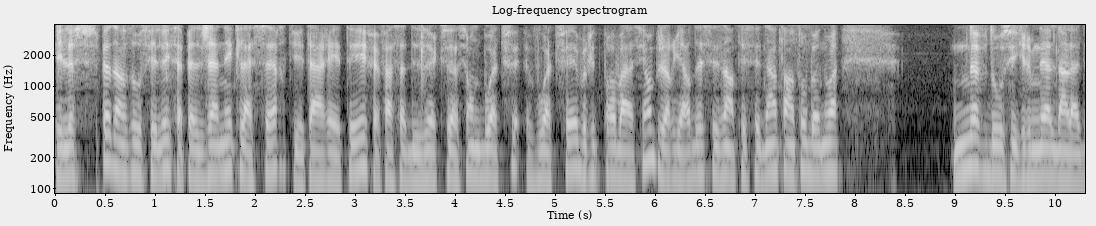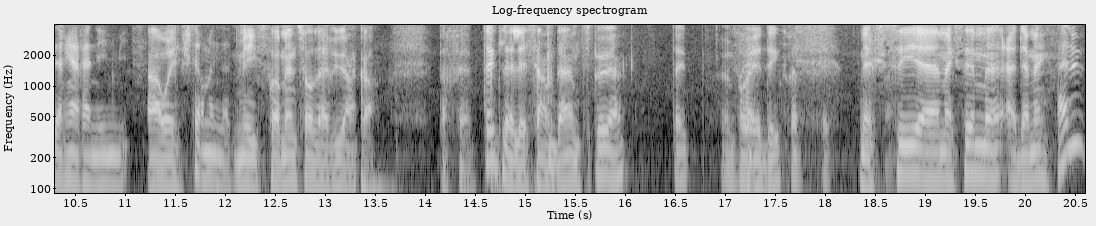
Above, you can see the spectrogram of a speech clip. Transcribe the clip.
Et le suspect dans ce dossier-là, il s'appelle Jannick Lacerte, il a été arrêté, fait face à des accusations de voie de fait, voie de fait bris de probation, puis je regardais ses antécédents tantôt, Benoît. Neuf dossiers criminels dans la dernière année et demie. Ah oui. Je termine là-dessus. Mais il se promène sur la rue encore. Parfait. Peut-être le laisser en dedans un petit peu, hein? Peut-être. Ça Ça pourrait aider. serait Merci, euh, Maxime. À demain. Salut!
